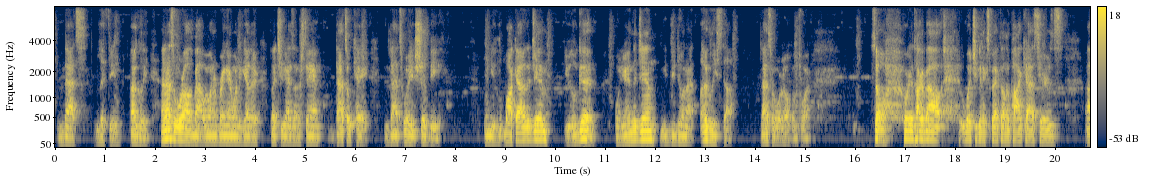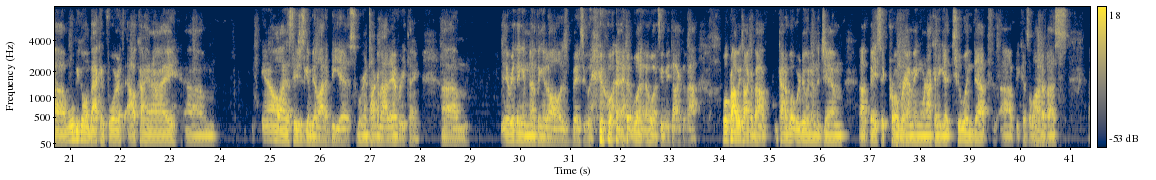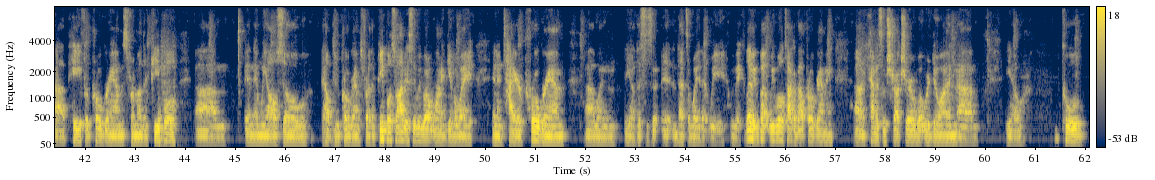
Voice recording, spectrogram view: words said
That's lifting ugly. And that's what we're all about. We want to bring everyone together, let you guys understand that's okay. That's where it should be. When you walk out of the gym, you look good. When you're in the gym, you'd be doing that ugly stuff. That's what we're hoping for. So we're going to talk about what you can expect on the podcast here is uh, we'll be going back and forth. Alkai and I, um, in all honesty, it's just going to be a lot of BS. We're going to talk about everything. Um, everything and nothing at all is basically what, what, what's going to be talked about. We'll probably talk about kind of what we're doing in the gym, uh, basic programming. We're not going to get too in depth uh, because a lot of us uh, pay for programs from other people. Um, and then we also help do programs for other people. So obviously, we don't want to give away an entire program uh, when you know this is a, it, that's a way that we we make a living. But we will talk about programming uh, kind of some structure, what we're doing, um, you know, cool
